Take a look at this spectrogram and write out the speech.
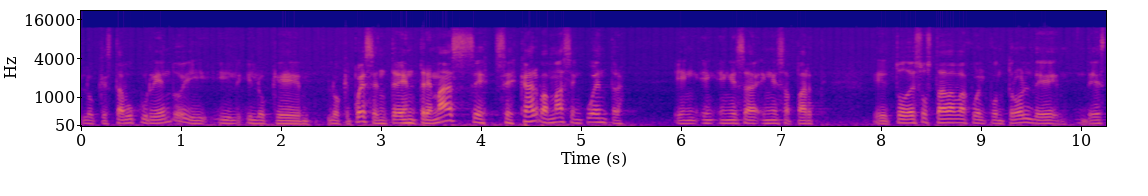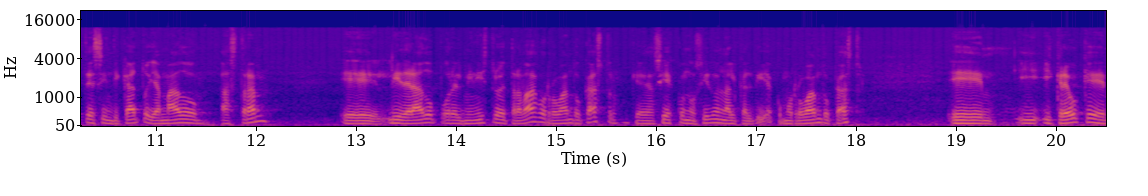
lo que estaba ocurriendo y, lo, que, lo que pues entre, entre más se, escarba, más se encuentra en, esa, en esa parte. Eh, todo eso estaba bajo el control de, este sindicato llamado Astram, eh, liderado por el ministro de Trabajo, Robando Castro, que así es conocido en la alcaldía como Robando Castro. Eh, y, creo que,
